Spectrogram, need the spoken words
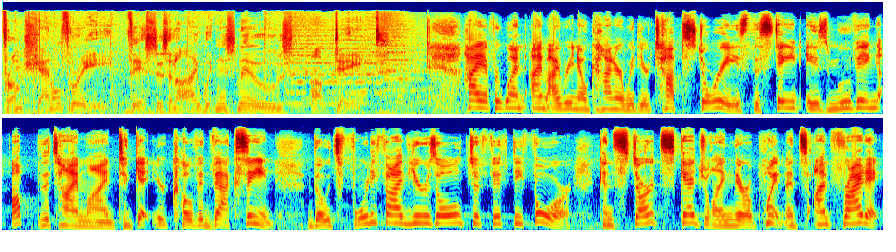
From Channel 3, this is an Eyewitness News update. Hi, everyone. I'm Irene O'Connor with your top stories. The state is moving up the timeline to get your COVID vaccine. Those 45 years old to 54 can start scheduling their appointments on Friday,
